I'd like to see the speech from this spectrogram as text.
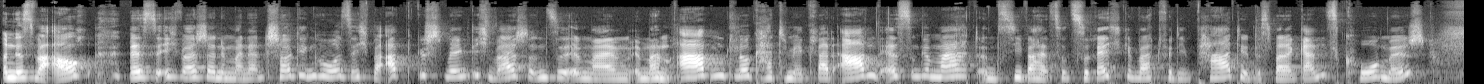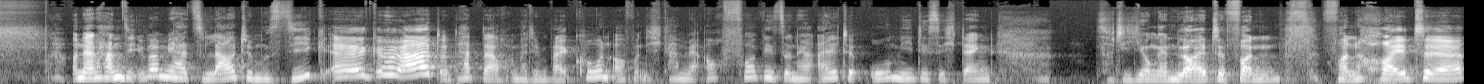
Und es war auch, weißt du, ich war schon in meiner Jogginghose, ich war abgeschminkt, ich war schon so in meinem, in meinem Abendlook, hatte mir gerade Abendessen gemacht und sie war halt so zurechtgemacht für die Party und das war ganz komisch. Und dann haben sie über mir halt so laute Musik äh, gehört und hatten da auch immer den Balkon auf und ich kam mir auch vor wie so eine alte Omi, die sich denkt, so die jungen Leute von, von heute,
